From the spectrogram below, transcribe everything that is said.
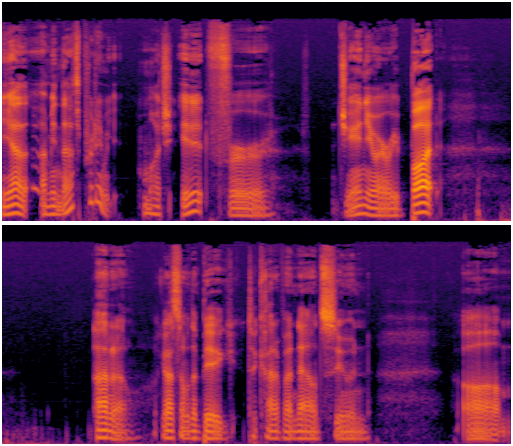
yeah, I mean that's pretty much it for January, but I don't know. I got something big to kind of announce soon. Um,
